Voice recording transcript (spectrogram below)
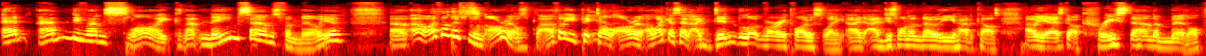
Ed Andy Van Slyke. That name sounds familiar. Um, oh, I thought this was an Orioles player. I thought you picked all Orioles. Like I said, I didn't look very closely. I, I just want to know that you had cards. Oh yeah, it's got a crease down the middle.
